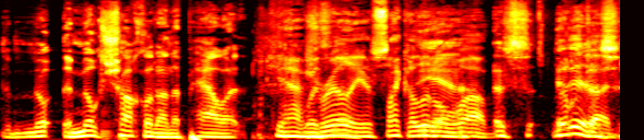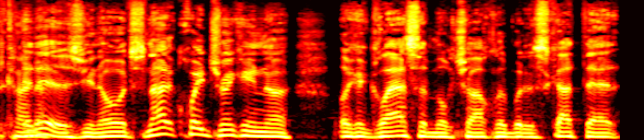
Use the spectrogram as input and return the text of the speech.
the milk, the milk chocolate on the palate. Yeah, it's really uh, it's like a little yeah, uh, it's, it is. kinda. is. You know, it's not quite drinking a, like a glass of milk chocolate, but it's got that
